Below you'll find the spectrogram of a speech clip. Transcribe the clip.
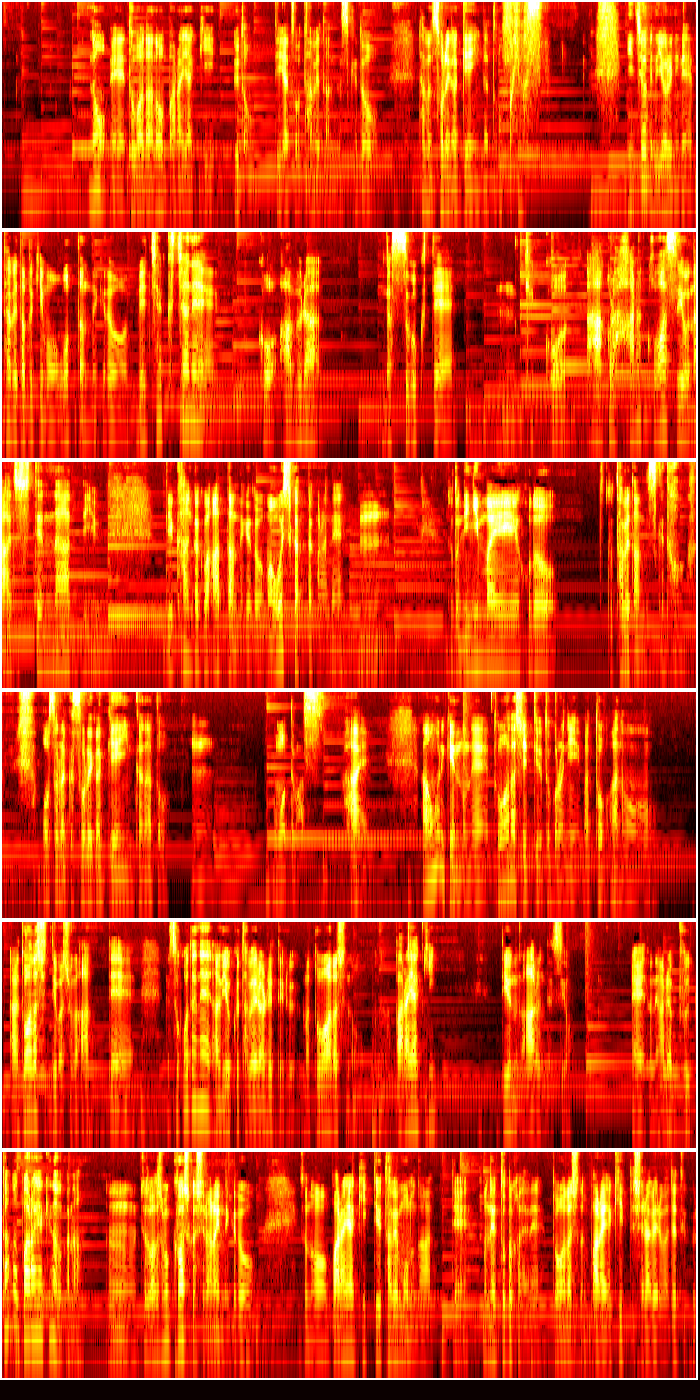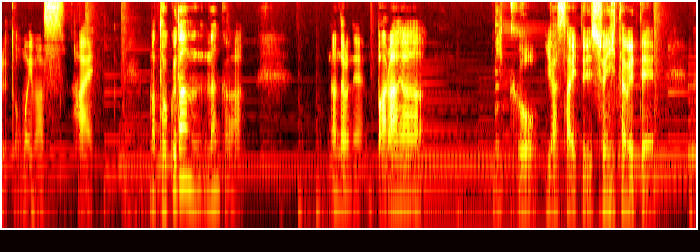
の、えー、十和田のバラ焼きうどんっていうやつを食べたんですけど、多分それが原因だと思います。日曜日の夜にね、食べた時も思ったんだけど、めちゃくちゃね、こう、油がすごくて、うん、結構、ああ、これ腹壊すような味してんなっていう、っていう感覚はあったんだけど、まあ美味しかったからね、うん。ちょっと2人前ほど、ちょっと食べたんですけど、おそらくそれが原因かなと、うん、思ってます。はい。青森県のね、十和田市っていうところに、まあ、と、あのあ、十和田市っていう場所があって、そこでね、あのよく食べられてる、まあ、十和田市のバラ焼きっていうのがあるんですよ。えっ、とね、あれは豚のバラ焼きなのかな？うん。ちょっと私も詳しくは知らないんだけど、そのバラ焼きっていう食べ物があって、まあネットとかでね、十和田市のバラ焼きって調べれば出てくると思います。はい。まあ、特段、なんか、なんだろうね、バラ肉を野菜と一緒に炒めて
